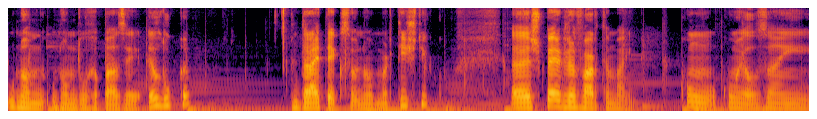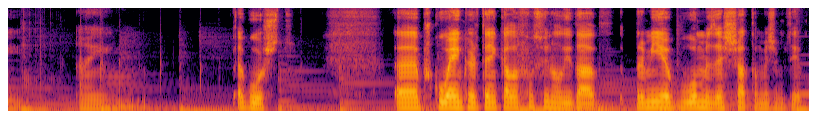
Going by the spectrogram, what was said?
o nome, o nome do rapaz é, é Luca. Drytex é o nome artístico. Uh, espero gravar também com, com eles em, em agosto. Uh, porque o Anchor tem aquela funcionalidade, para mim é boa, mas é chato ao mesmo tempo.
